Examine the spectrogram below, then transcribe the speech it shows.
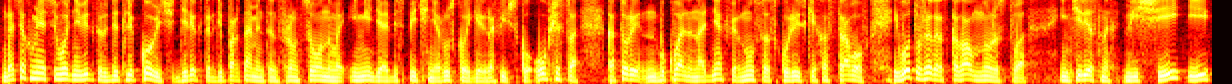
В гостях у меня сегодня Виктор Детлякович, директор Департамента информационного и медиаобеспечения Русского географического общества, который буквально на днях вернулся с Курильских островов. И вот уже рассказал множество интересных вещей и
